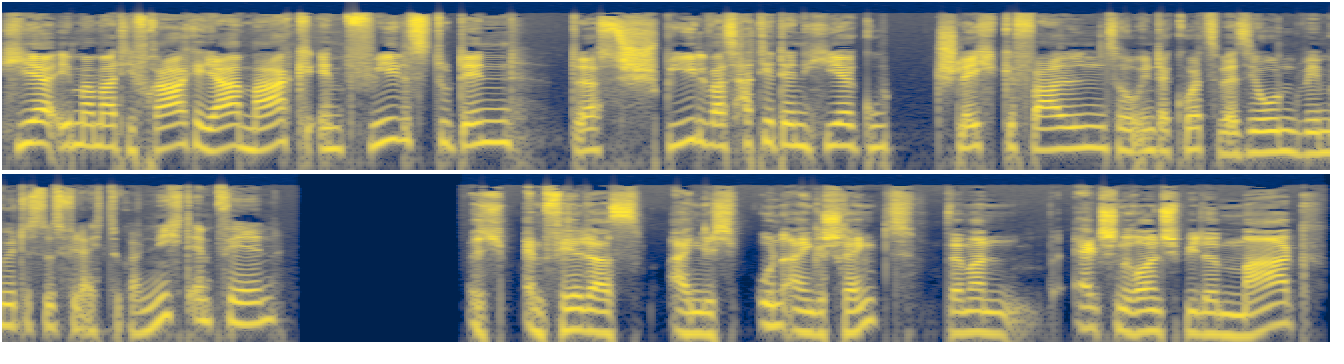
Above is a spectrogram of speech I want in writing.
hier immer mal die Frage, ja, Marc, empfiehlst du denn das Spiel? Was hat dir denn hier gut, schlecht gefallen, so in der Kurzversion? Wem würdest du es vielleicht sogar nicht empfehlen? Ich empfehle das eigentlich uneingeschränkt, wenn man Action-Rollenspiele mag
